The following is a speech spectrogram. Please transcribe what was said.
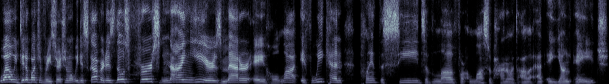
Well, we did a bunch of research, and what we discovered is those first nine years matter a whole lot. If we can plant the seeds of love for Allah subhanahu wa ta'ala at a young age,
